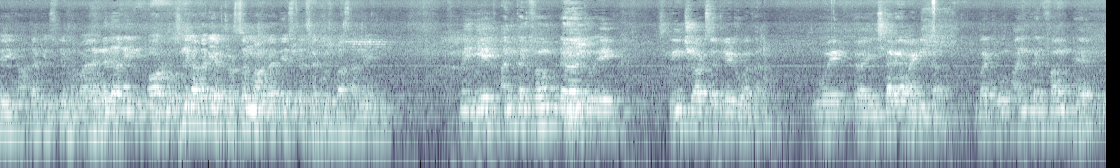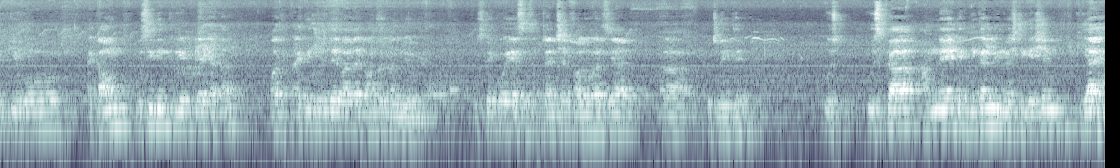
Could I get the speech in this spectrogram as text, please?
पे कहा था कि उसने मरवाया। और उसने कहा था कि एक्सटॉर्शन मांग रहे थे इस तरह से कुछ बात सामने आई नहीं ये अनकन्फर्म्ड जो एक स्क्रीनशॉट सर्कुलेट हुआ था वो एक इंस्टाग्राम आईडी का बट वो अनकन्फर्म्ड है क्योंकि वो अकाउंट उसी दिन क्रिएट किया गया था और आई थिंक कुछ देर बाद अकाउंट फिर बंद भी हो गया। उसके कोई ऐसे सब्सटेंशियल फॉलोअर्स या अ, कुछ नहीं थे। उस उसका हमने टेक्निकल इन्वेस्टिगेशन किया है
